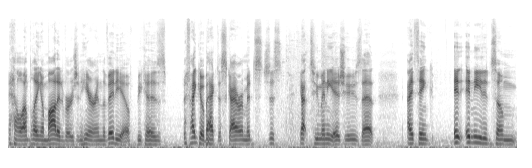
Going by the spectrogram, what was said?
Hell, I'm playing a modded version here in the video because if I go back to Skyrim, it's just got too many issues that I think it, it needed some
